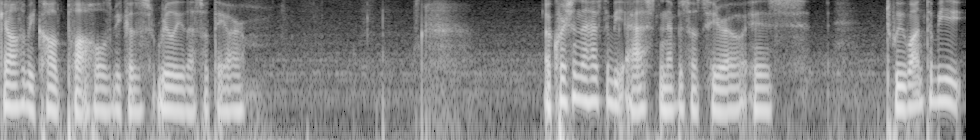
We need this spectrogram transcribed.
Can also be called plot holes because really that's what they are. A question that has to be asked in episode 0 is do we want to be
